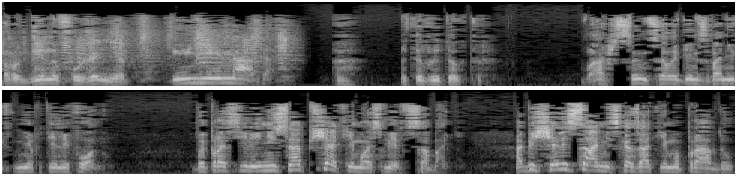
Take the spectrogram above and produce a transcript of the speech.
Рубинов уже нет. И не надо. А, это вы, доктор. Ваш сын целый день звонит мне по телефону. Вы просили не сообщать ему о смерти собаки. Обещали сами сказать ему правду.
